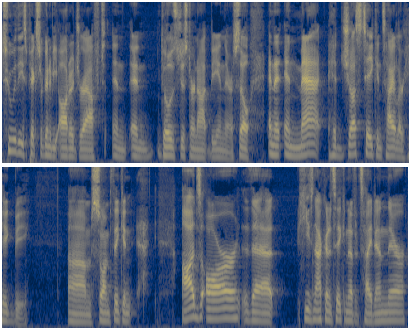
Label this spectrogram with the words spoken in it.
two of these picks are going to be auto draft, and and those just are not being there. So, and and Matt had just taken Tyler Higbee, um, so I'm thinking, odds are that he's not going to take another tight end there.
